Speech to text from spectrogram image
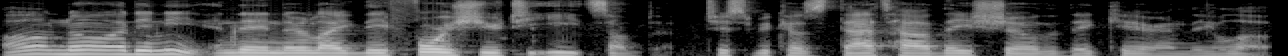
Oh no, I didn't eat. And then they're like, they force you to eat something just because that's how they show that they care and they love.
